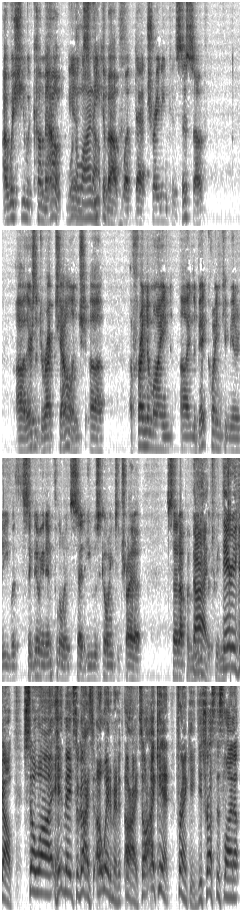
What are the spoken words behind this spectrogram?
I wish she would come out What and speak about what that training consists of. Uh, there's a direct challenge. Uh, a friend of mine uh, in the Bitcoin community with significant influence said he was going to try to set up a meeting right, between the there you go. So, uh, hitmate. So, guys, oh wait a minute. All right, so I can't, Frankie. Do you trust this lineup?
